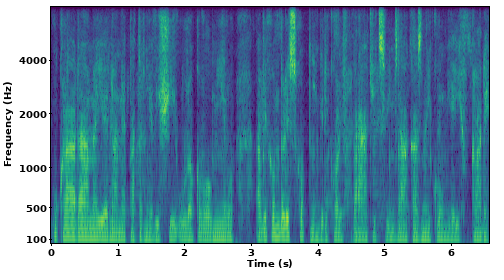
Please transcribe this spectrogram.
Ukládáme je na nepatrně vyšší úrokovou míru, abychom byli schopni kdykoliv vrátit svým zákazníkům jejich vklady.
